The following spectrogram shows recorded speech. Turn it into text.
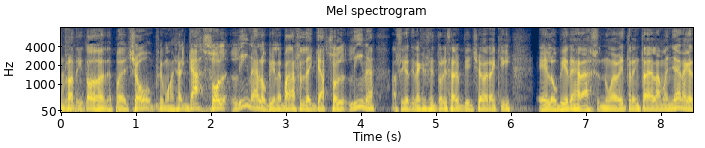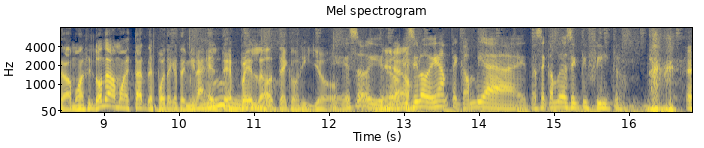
un ratito después del show, fuimos a echar gasolina. Los viernes van a ser de gasolina, así que tienes que sintonizar bien chévere aquí eh, los viernes a las 9 y 30 de la mañana, que te vamos a decir dónde vamos a estar después de que termina el despelote, Corillo. Eso, y Yeah. Rocky si lo dejan, te cambia, te hace cambio de aceite y filtro. No,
